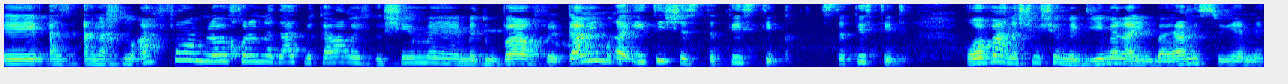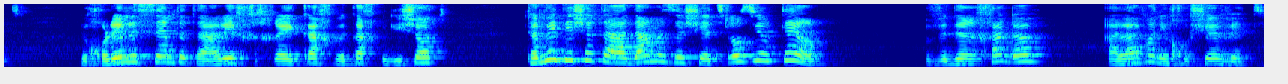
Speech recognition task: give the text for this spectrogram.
אה, אז אנחנו אף פעם לא יכולים לדעת בכמה מפגשים אה, מדובר וגם אם ראיתי שסטטיסטית סטטיסטית, רוב האנשים שמגיעים אליי עם בעיה מסוימת יכולים לסיים את התהליך אחרי כך וכך פגישות תמיד יש את האדם הזה שאצלו זה יותר ודרך אגב עליו אני חושבת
